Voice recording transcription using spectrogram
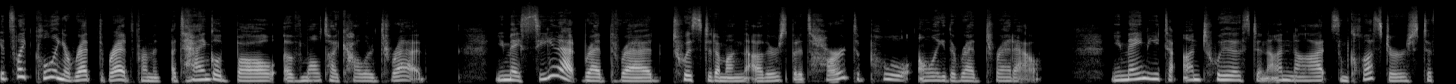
it's like pulling a red thread from a tangled ball of multicolored thread. You may see that red thread twisted among the others, but it's hard to pull only the red thread out. You may need to untwist and unknot some clusters to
